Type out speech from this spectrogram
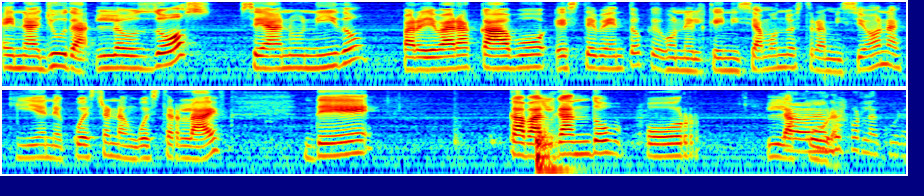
en, ayuda, los dos se han unido para llevar a cabo este evento que, con el que iniciamos nuestra misión aquí en Equestrian and Western Life de cabalgando por la Cabalgando cura. por la cura.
